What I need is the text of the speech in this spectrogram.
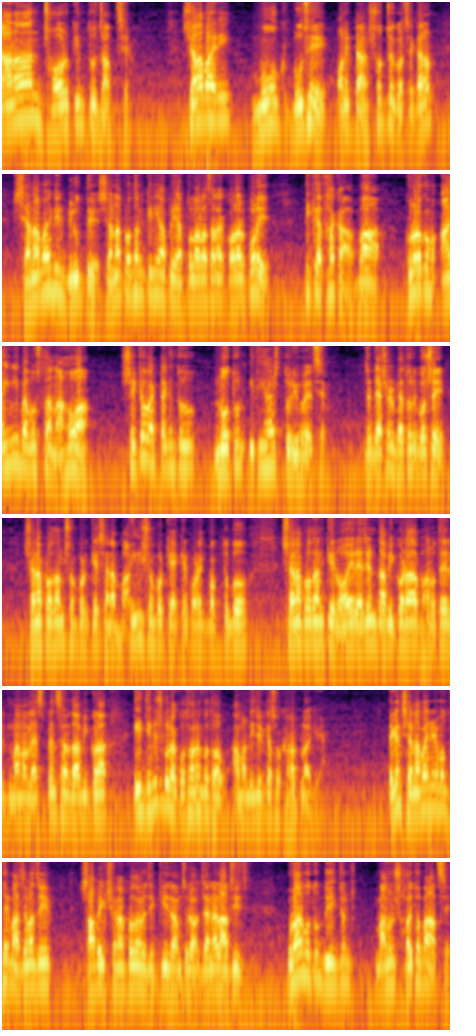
নানান ঝড় কিন্তু যাচ্ছে। সেনাবাহিনী মুখ বুঝে অনেকটা সহ্য করছে, কারণ সেনাবাহিনীর বিরুদ্ধে সেনাপ্রধানকে নিয়ে আপনি এত লাড়াচাড়া করার পরে টিকা থাকা বা কোন রকম আইনি ব্যবস্থা না হওয়া, সেটাও একটা কিন্তু নতুন ইতিহাস তৈরি হয়েছে। যে দেশের ভেতরে বসে সেনাপ্রধান সম্পর্কে, সেনাবাহিনী সম্পর্কে একের পর এক বক্তব্য, সেনাপ্রধানকে রয়ের এজেন্ট দাবি করা, ভারতের মানাল স্পেন্সার দাবি করা, এই জিনিসগুলো কোথাও না কোথাও আমার নিজের কাছেও খারাপ লাগে। দেখেন, সেনাবাহিনীর মধ্যে মাঝে মাঝে সাবেক সেনাপ্রধানের যে কি নাম ছিল, জেনারেল আজিজ ওনার মতন দুই একজন মানুষ হয়তো বা আছে,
